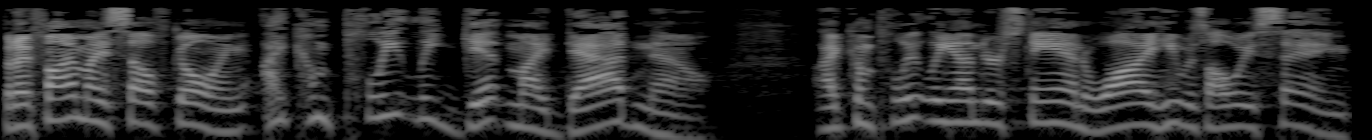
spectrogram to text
But I find myself going, I completely get my dad now. I completely understand why he was always saying,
